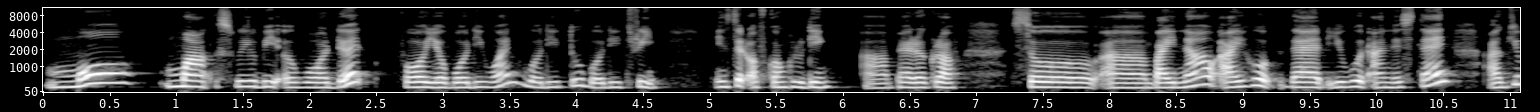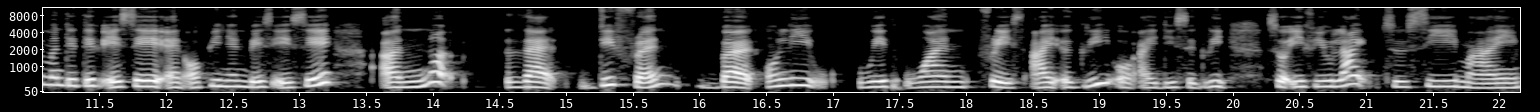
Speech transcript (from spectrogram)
More marks will be awarded for your body 1, body 2, body 3 instead of concluding uh, paragraph. So uh, by now, I hope that you would understand argumentative essay and opinion-based essay are not that different, but only with one phrase, I agree or I disagree. So if you like to see my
